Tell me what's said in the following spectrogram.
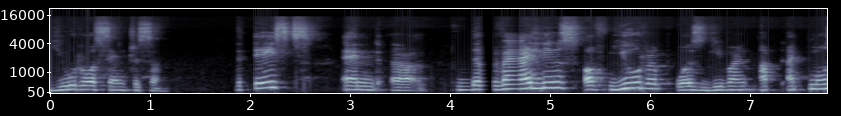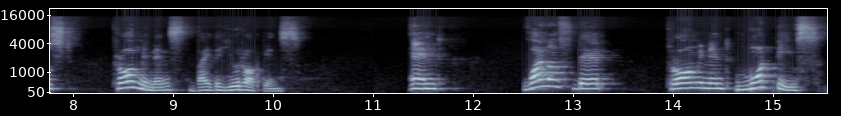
Eurocentrism. The tastes and uh, the values of Europe was given up utmost prominence by the Europeans. And one of their prominent motives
